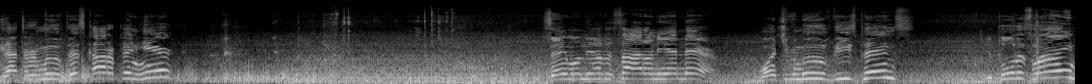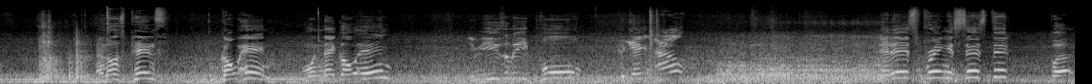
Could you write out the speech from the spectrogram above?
You have to remove this cotter pin here. Same on the other side on the end there. Once you remove these pins, you pull this line and those pins go in. When they go in, you easily pull the gate out. It is spring assisted, but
